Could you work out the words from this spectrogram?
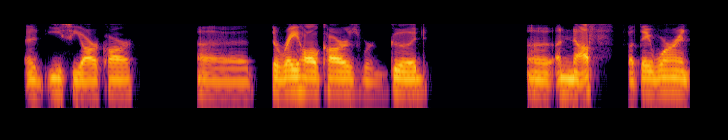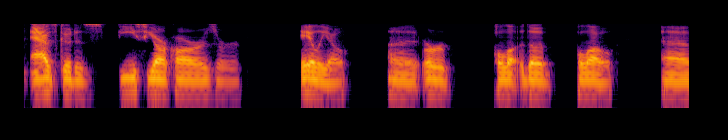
an ECR car. Uh, the Hall cars were good uh, enough, but they weren't as good as the ECR cars or Alio uh, or Polo, the Palou. Uh,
